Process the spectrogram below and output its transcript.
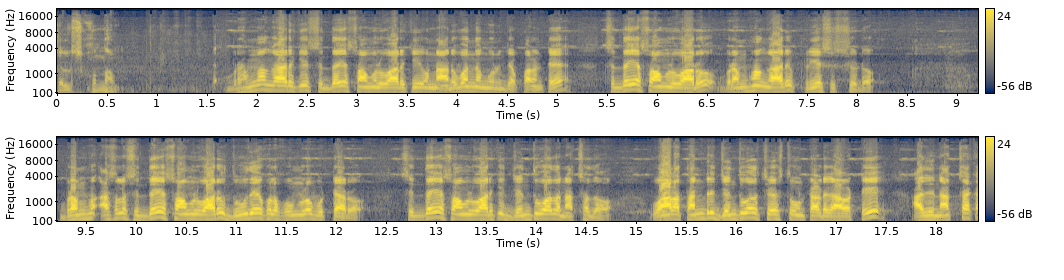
తెలుసుకుందాం. బ్రహ్మం గారికి సిద్ధయ్య స్వాముల వారికి ఉన్న అనుబంధం గురించి చెప్పాలంటే సిద్ధయ్య స్వాముల వారు బ్రహ్మం గారి ప్రియ శిష్యుడు. బ్రహ్మ అసలు సిద్ధయ్య స్వాముల వారు దూదేకుల కులపంలో పుట్టారు. సిద్ధయ్య స్వాముల వారికి జంతువధ నచ్చదు. వాళ్ళ తండ్రి జంతువధ చేస్తూ ఉంటాడు కాబట్టి అది నచ్చక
